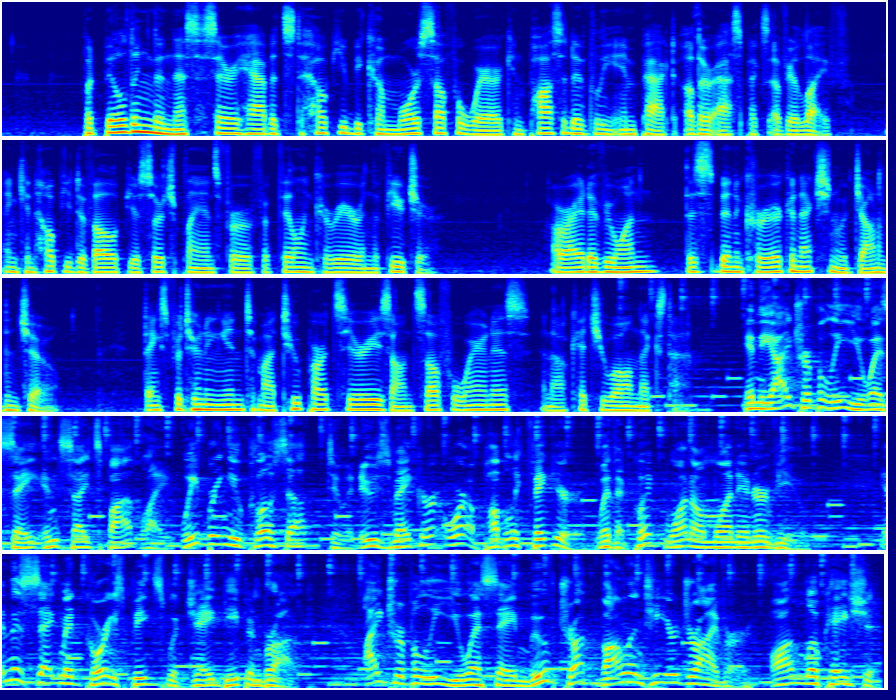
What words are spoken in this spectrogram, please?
But building the necessary habits to help you become more self aware can positively impact other aspects of your life and can help you develop your search plans for a fulfilling career in the future. Alright, everyone, this has been a Career Connection with Jonathan Cho. Thanks for tuning in to my two part series on self awareness, and I'll catch you all next time. In the IEEE USA Insight Spotlight, we bring you close up to a newsmaker or a public figure with a quick one on one interview. In this segment, Corey speaks with Jay Diepenbrock, IEEE USA Move Truck volunteer driver on location.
